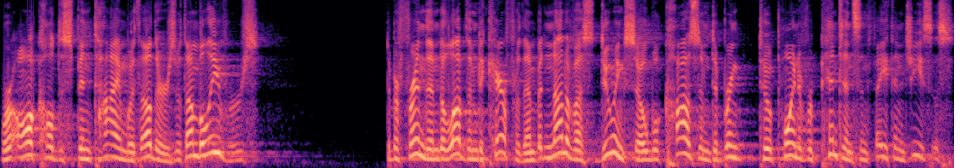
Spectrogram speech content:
We're all called to spend time with others, with unbelievers, to befriend them, to love them, to care for them, but none of us doing so will cause them to bring to a point of repentance and faith in Jesus.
